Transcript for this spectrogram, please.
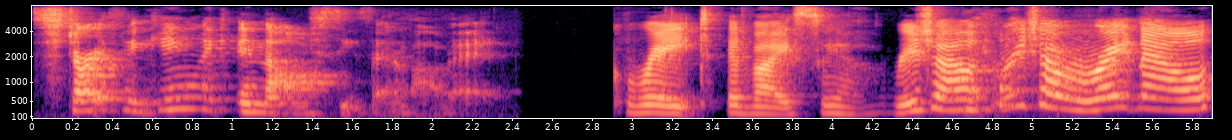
start thinking like in the off season about it. Great advice. So yeah, reach out, reach out right now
